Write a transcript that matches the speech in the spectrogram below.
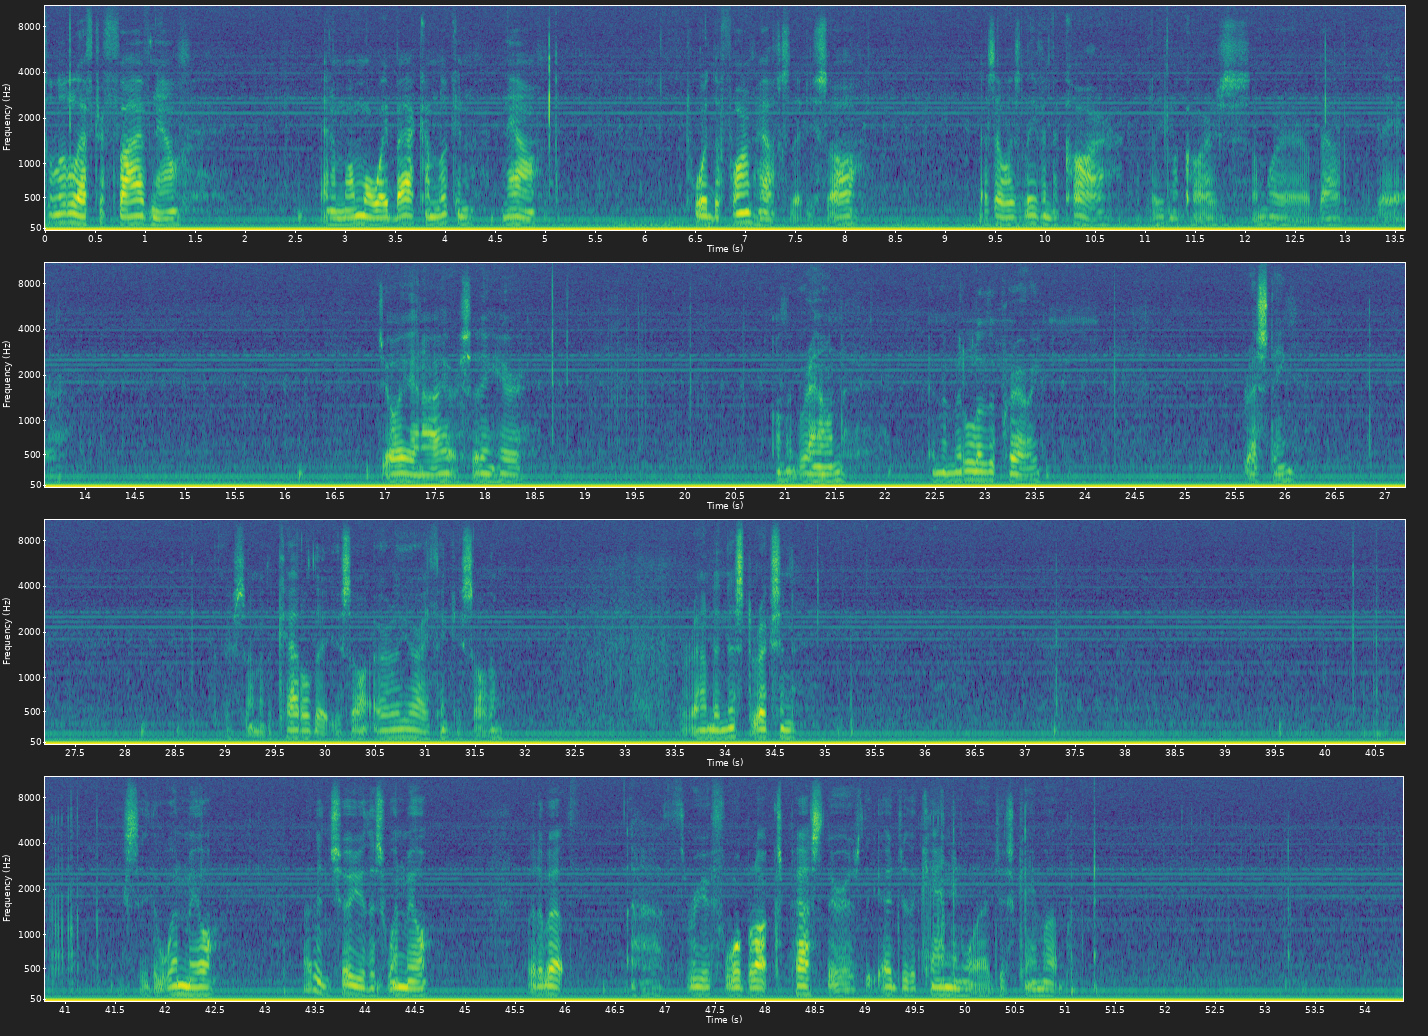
It's a little after five now, and I'm on my way back. I'm looking now toward the farmhouse that you saw as I was leaving the car. I believe my car is somewhere about there. Joey and I are sitting here on the ground in the middle of the prairie, resting. There's some of the cattle that you saw earlier. I think you saw them. Around in this direction. You see the windmill. I didn't show you this windmill, but about uh, three or four blocks past there is the edge of the canyon where I just came up.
